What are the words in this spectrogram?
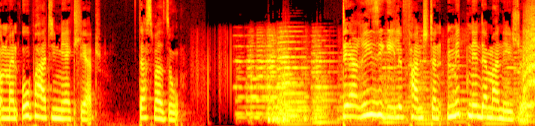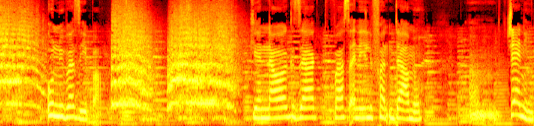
und mein Opa hat ihn mir erklärt. Das war so. Der riesige Elefant stand mitten in der Manege. Unübersehbar. Genauer gesagt war es eine Elefantendame. Ähm, Jenny.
